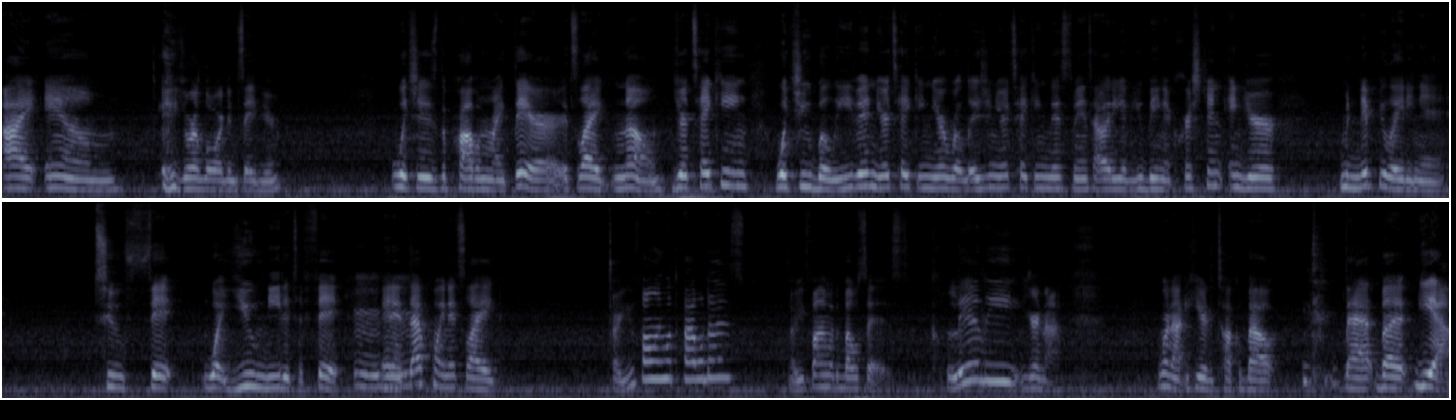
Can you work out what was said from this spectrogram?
I am your Lord and Savior. Which is the problem right there. It's like, no, you're taking what you believe in, you're taking your religion, you're taking this mentality of you being a Christian, and you're manipulating it to fit what you need it to fit. And Mhm. at that point, it's like, are you following what the Bible does? Are you following what the Bible says? Clearly, you're not. We're not here to talk about that, but yeah.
